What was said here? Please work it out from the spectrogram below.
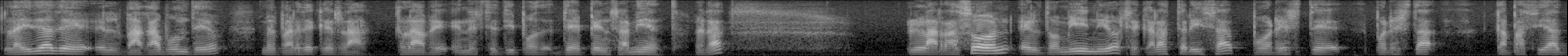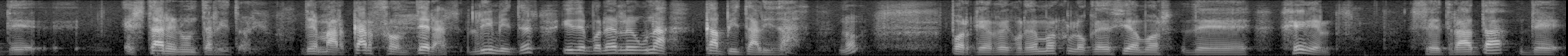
La idea del vagabundeo me parece que es la clave en este tipo de, pensamiento, ¿verdad? La razón, el dominio, se caracteriza por, este, por esta capacidad de estar en un territorio, de marcar fronteras, límites y de ponerle una capitalidad, ¿no? Porque recordemos lo que decíamos de Hegel, se trata de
